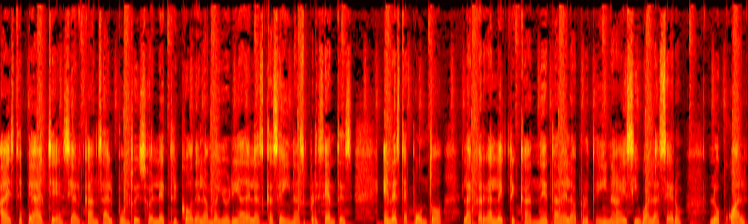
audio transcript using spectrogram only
A este pH se alcanza el punto isoeléctrico de la mayoría de las caseínas presentes. En este punto, la carga eléctrica neta de la proteína es igual a cero, lo cual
